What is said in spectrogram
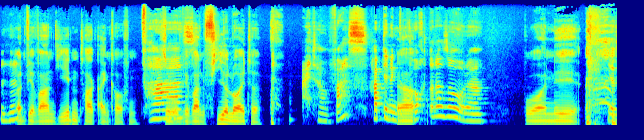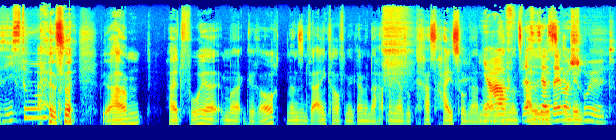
Und wir waren jeden Tag einkaufen. So, und wir Mhm. Was? waren vier Leute. Alter, was? Habt ihr denn gekocht oder so? Oder? Boah, nee. Ja, siehst du? Also, wir haben halt vorher immer geraucht und dann sind wir einkaufen gegangen und da hat man ja so krass Heißhunger. Ne? Ja, haben wir uns das ist ja selber den, schuld.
